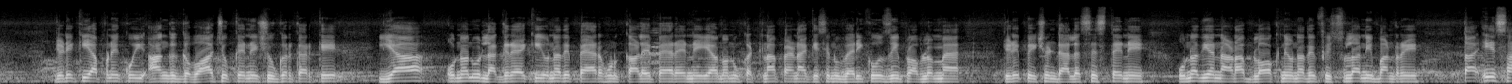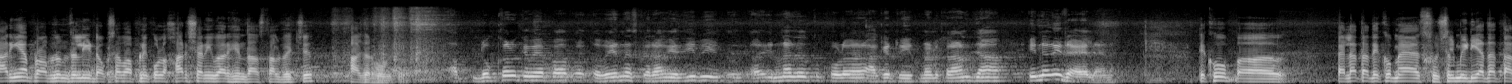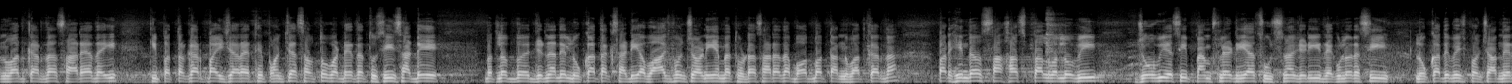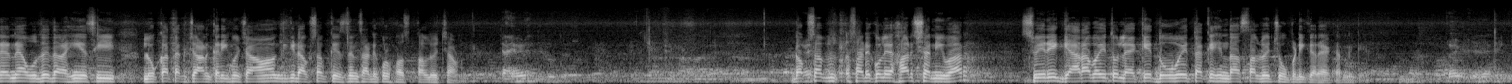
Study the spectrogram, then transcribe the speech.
ਜਿਹੜੇ ਕਿ ਆਪਣੇ ਕੋਈ ਅੰਗ ਗਵਾ ਚੁੱਕੇ ਨੇ ਸ਼ੂਗਰ ਕਰਕੇ ਜਾਂ ਉਹਨਾਂ ਨੂੰ ਲੱਗ ਰਿਹਾ ਕਿ ਉਹਨਾਂ ਦੇ ਪੈਰ ਹੁਣ ਕਾਲੇ ਪੈ ਰਹੇ ਨੇ ਜਾਂ ਉਹਨਾਂ ਨੂੰ ਕੱਟਣਾ ਪੈਣਾ ਕਿਸੇ ਨੂੰ ਵੈਰੀਕੋਜ਼ ਦੀ ਪ੍ਰੋਬਲਮ ਹੈ, ਜਿਹੜੇ ਪੇਸ਼ੈਂਟ ਡਾਇਲਿਸਿਸ ਤੇ ਨੇ, ਉਹਨਾਂ ਦੀਆਂ ਨਾੜਾਂ ਬਲੌਕ ਨੇ, ਉਹਨਾਂ ਦੇ ਫਿਸਟੂਲਾ ਨਹੀਂ ਬਣ ਰਹੇ ਤਾਂ ਇਹ ਸਾਰੀਆਂ ਪ੍ਰੋਬਲਮਸ ਲਈ ਡਾਕਟਰ ਸਾਹਿਬ ਆਪਣੇ ਕੋਲ ਹਰ ਸ਼ਨੀਵਾਰ ਹਿੰਦ ਹਸਪਤਾਲ ਵਿੱਚ ਹਾਜ਼ਰ ਹੋਣਗੇ। ਆਪ ਲੋਕਾਂ ਨੂੰ ਕਿਵੇਂ ਆਪਾਂ ਅਵੇਅਰਨੈਸ ਕਰਾਂਗੇ ਜੀ ਵੀ ਇਹਨਾਂ ਦੇ ਕੋਲ ਆ ਕੇ ਟ੍ਰੀਟਮੈਂਟ ਕਰਾਉਣ ਜਾਂ ਇਹਨਾਂ ਦੀ ਰਾਏ ਲੈਣ? ਦੇਖੋ ਪਹਿਲਾਂ ਤਾਂ ਦੇਖੋ ਮੈਂ ਸੋਸ਼ਲ ਮੀਡੀਆ ਦਾ ਧੰਨਵਾਦ ਕਰਦਾ ਸਾਰਿਆਂ ਦਾ ਹੀ ਕਿ ਪੱਤਰਕਾਰ ਭਾਈਚਾਰਾ ਇੱਥੇ ਪਹੁੰਚਿਆ। ਸਭ ਤੋਂ ਵੱਡੇ ਤਾਂ ਤੁਸੀਂ ਸਾਡੇ ਮਤਲਬ ਜਿਨ੍ਹਾਂ ਨੇ ਲੋਕਾਂ ਤੱਕ ਸਾਡੀ ਆਵਾਜ਼ ਪਹੁੰਚਾਉਣੀ ਹੈ ਮੈਂ ਤੁਹਾਡਾ ਸਾਰਿਆਂ ਦਾ ਬਹੁਤ-ਬਹੁਤ ਧੰਨਵਾਦ ਕਰਦਾ। ਪਰ ਹਿੰਦ ਹਸ- ਹਸਪਤਾਲ ਵੱਲੋਂ ਵੀ ਜੋ ਵੀ ਅਸੀਂ ਪੈਂਫਲੇਟ ਜਾਂ ਸੂਚਨਾ ਜਿਹੜੀ ਰੈਗੂਲਰ ਅਸੀਂ ਲੋਕਾਂ ਦੇ ਵਿੱਚ ਪਹੁੰਚਾਉਂਦੇ ਰਹਿੰਦੇ ਹਾਂ ਉਹਦੇ ਰਾਹੀਂ ਅਸੀਂ ਲੋਕਾਂ ਤੱਕ ਜਾਣਕਾਰੀ ਪਹੁੰਚਾਵਾਂਗੇ ਕਿ ਡਾਕਟਰ ਸਾਹਿਬ ਕਿਸ ਦਿਨ ਸਾਡੇ ਕੋਲ ਹਸਪਤਾਲ ਵਿੱਚ ਆਉਣਗੇ। ਡਾਕਟਰ ਸਾਹਿਬ ਸਾਡੇ ਕੋਲੇ ਹਰ ਸ਼ਨੀਵਾਰ ਸਵੇਰੇ 11 ਵਜੇ ਤੋਂ ਲੈ ਕੇ 2 ਵਜੇ ਤੱਕ ਹਿੰਦ ਹਸਪਤਾਲ ਵਿੱਚ ਓਪੀਡੀ ਕਰਿਆ ਕਰਨਗੇ। Thank you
